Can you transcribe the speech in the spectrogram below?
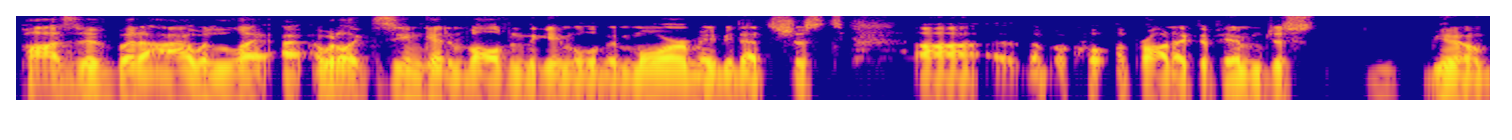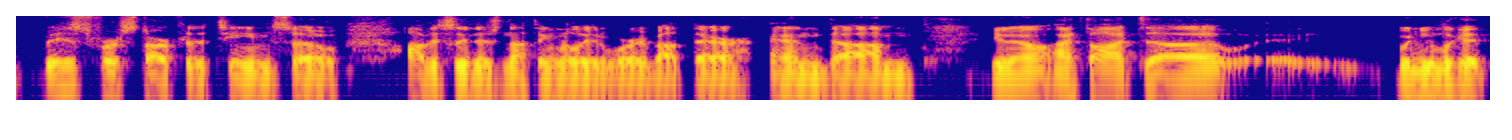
positive, but I would like I would like to see him get involved in the game a little bit more. Maybe that's just uh, a, a product of him just you know his first start for the team so obviously there's nothing really to worry about there and um you know i thought uh when you look at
